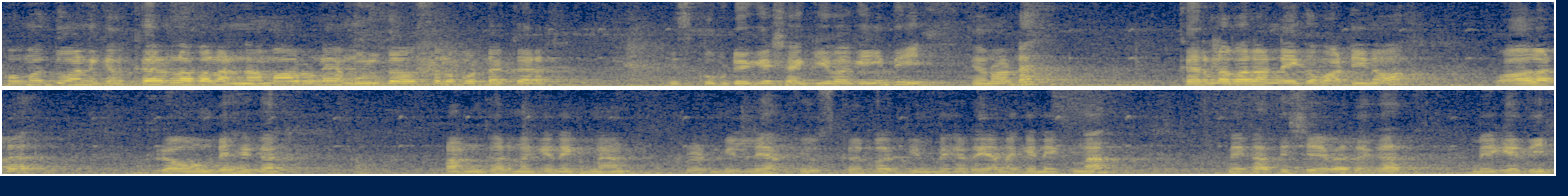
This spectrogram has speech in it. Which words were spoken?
කොහොමද දුවන්නේ කියලා. කරලා බලන්න. අමාරු නෑ. මුල් දවස්වල පොඩ්ඩක් අර ස්කූබ්ඩු එකේ ෂැගි වගේ ඉඳි. එනකොට කරලා බලන්න ඒක වටිනවා. ඔයාලට ග්‍රවුන්ඩ් එකක රන් කරන කෙනෙක් නම් ට්‍රෙඩ්මිල් එකක් යූස් කරලා ජිම් එකට යන කෙනෙක් නම් මේක අතිශය වැදගත්. මේකෙදි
